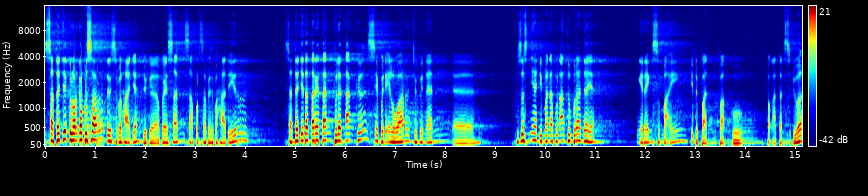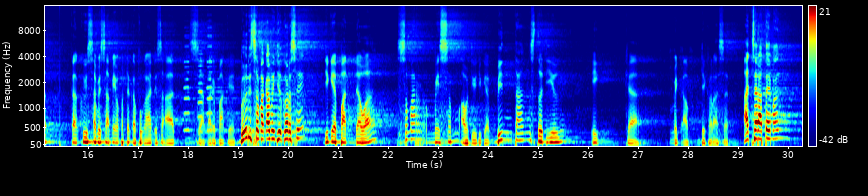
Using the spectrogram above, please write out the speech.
Sateja keluarga besar dari sebelah aja juga besan sampur sampai sama hadir. Sateja taritan bola tangke sebeda luar juga nan eh, khususnya di mana pun antum berada ya. Ngiring semai di depan panggung pengantin sedua. Kangku sami-sami pada gabungan di saat siang hari pagi. Bersama kami juga korse. Juga Pandawa Semar Mesem Audio juga. Bintang Studio Ika Make Up Decoration acara temang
